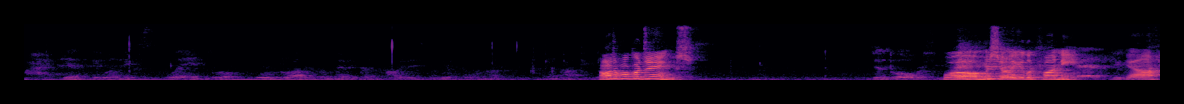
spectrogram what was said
I can't even explain to a full-blooded American how it is to be a foreigner in a country. Want to book things. Just go overseas. Whoa, Michelle, you look funny. And you can Yeah,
